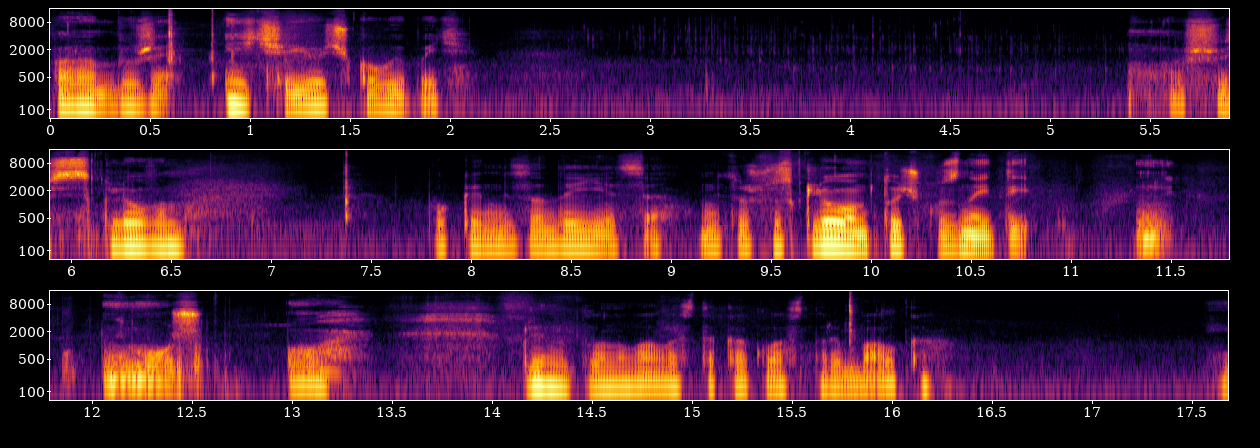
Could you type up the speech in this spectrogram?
Пора б вже і чайочку випити. Щось з кльовом поки не задається. Не то що з кльовом точку знайти. Не, не можу. О. Блін, планувалась така класна рибалка. І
